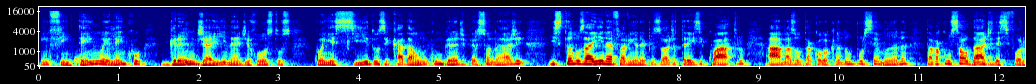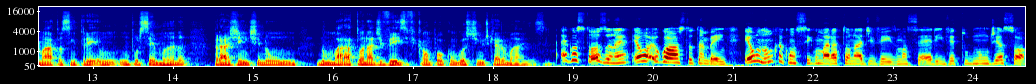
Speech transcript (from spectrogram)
enfim, tem um elenco grande aí, né, de rostos conhecidos e cada um com um grande personagem. Estamos aí, né, Flavinha, no episódio 3 e 4. A Amazon tá colocando um por semana. Tava com saudade desse formato, assim, um, um por semana, pra gente não, não maratonar de vez e ficar um pouco com um gostinho de quero mais. Assim. É gostoso, né? Eu, eu gosto também. Eu nunca consigo maratonar de vez uma série e ver tudo num dia só.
